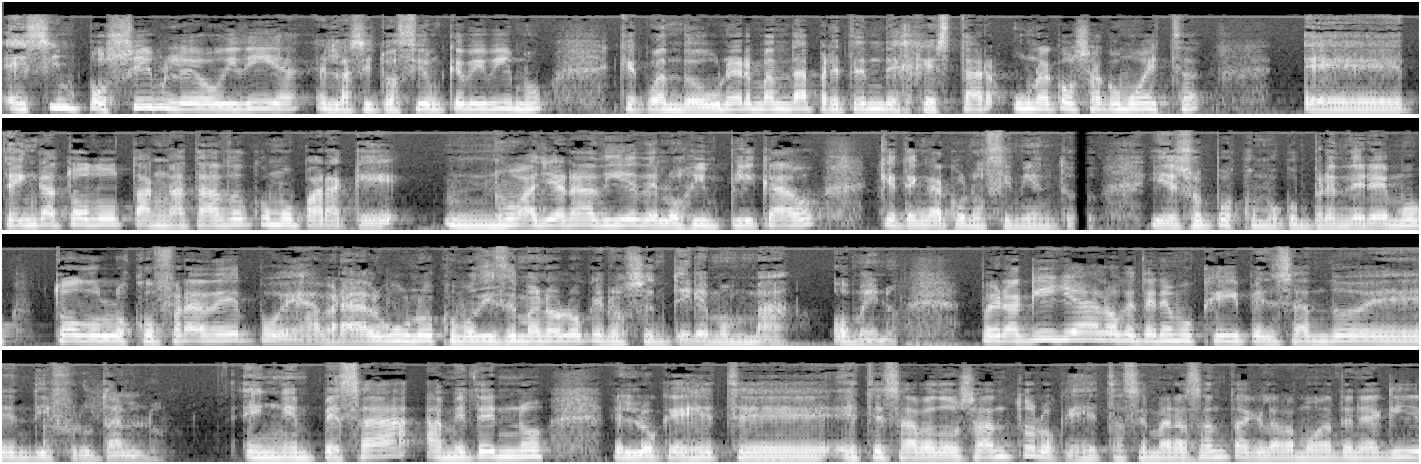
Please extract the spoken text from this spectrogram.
es imposible hoy día, en la situación que vivimos, que cuando una hermandad pretende gestar una cosa como esta, eh, tenga todo tan atado como para que no haya nadie de los implicados que tenga conocimiento. Y eso, pues como comprenderemos, todos los cofrades, pues habrá algunos, como dice Manolo, que nos sentiremos más o menos. Pero aquí ya lo que tenemos que ir pensando es en disfrutarlo en empezar a meternos en lo que es este, este sábado santo, lo que es esta Semana Santa que la vamos a tener aquí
